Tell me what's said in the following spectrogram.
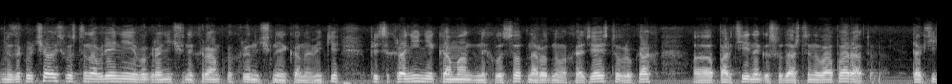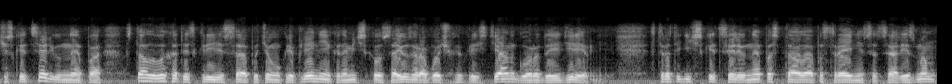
заключалась в восстановлении в ограниченных рамках рыночной экономики при сохранении командных высот народного хозяйства в руках э, партийно-государственного аппарата. Тактической целью НЭПа стал выход из кризиса путем укрепления экономического союза рабочих и крестьян города и деревни. Стратегической целью НЭПа стало построение социализма,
